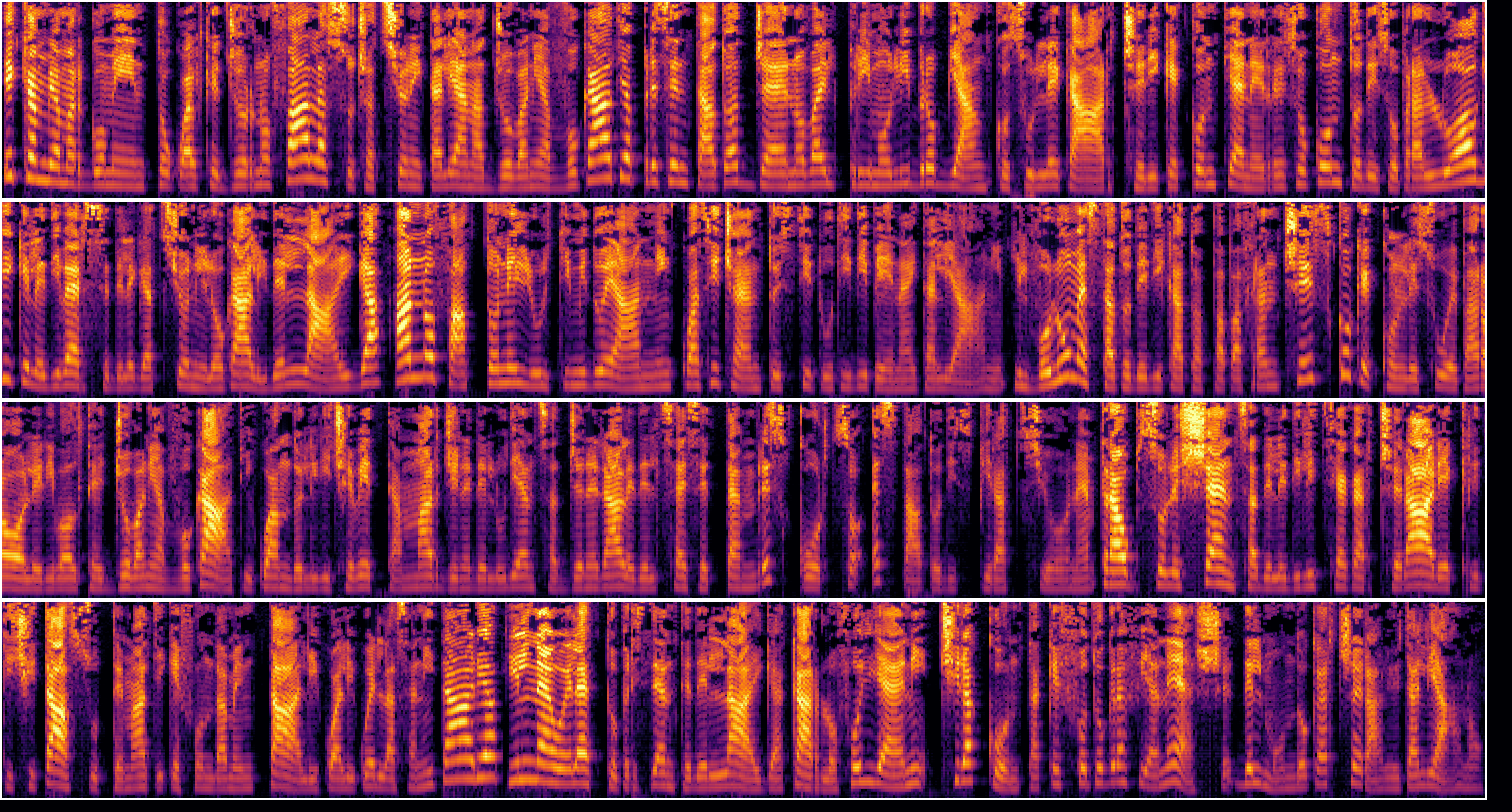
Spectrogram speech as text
E cambiamo argomento. Qualche giorno fa l'Associazione Italiana Giovani Avvocati ha presentato a Genova il primo libro bianco sulle carceri che contiene il resoconto dei sopralluoghi che le diverse delegazioni locali dell'AIGA hanno fatto negli ultimi due anni in quasi 100 istituti di pena italiani. Il volume è stato dedicato a Papa Francesco che con le sue parole rivolte ai giovani avvocati quando li ricevette a margine dell'udienza generale del 6 settembre scorso è stato di ispirazione. Tra obsolescenza dell'edilizia carceraria e criticità su tematiche fondamentali quali quella sanitaria, il neoeletto presidente dell'AIGA Carlo Foglieni ci racconta che fotografia ne esce del mondo carcerario italiano.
